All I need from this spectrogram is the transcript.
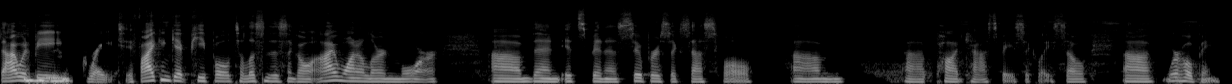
That would be Mhm. great. If I can get people to listen to this and go, I want to learn more, um, then it's been a super successful um, uh, podcast, basically. So uh, we're hoping.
